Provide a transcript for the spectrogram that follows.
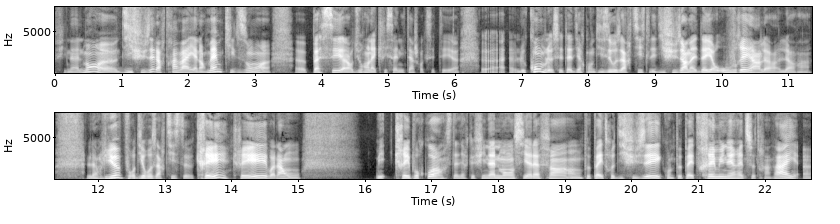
finalement euh, diffuser leur travail, alors même qu'ils ont passé, alors durant la crise sanitaire, je crois que c'était le comble, c'est-à-dire qu'on disait aux artistes, les diffuseurs d'ailleurs ouvraient hein, leur, leur, leur, lieu pour dire aux artistes créez, créez, voilà, on mais créer pourquoi C'est-à-dire que finalement, si à la fin, on ne peut pas être diffusé qu'on ne peut pas être rémunéré de ce travail, euh,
